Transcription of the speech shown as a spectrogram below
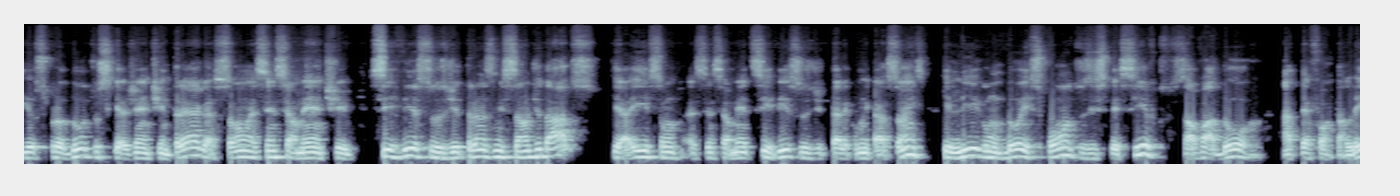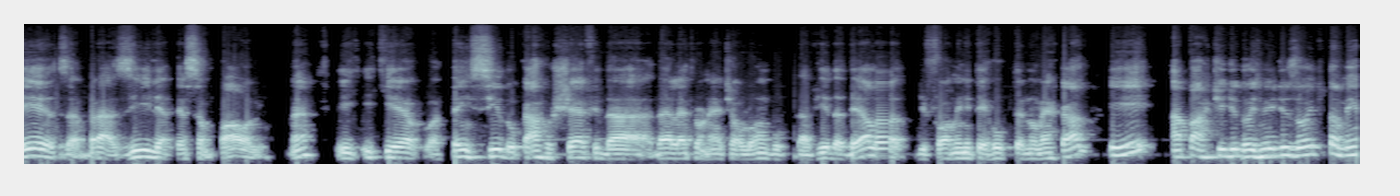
e os produtos que a gente entrega são essencialmente serviços de transmissão de dados, que aí são essencialmente serviços de telecomunicações que ligam dois pontos específicos, Salvador até Fortaleza, Brasília até São Paulo, né? e, e que é, tem sido o carro-chefe da, da Eletronet ao longo da vida dela, de forma ininterrupta no mercado, e a partir de 2018 também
